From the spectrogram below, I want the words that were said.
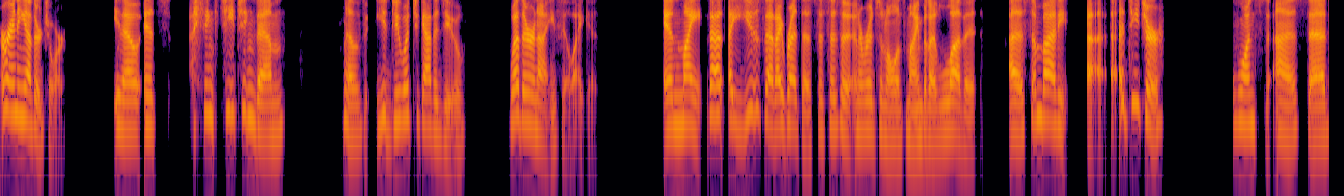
or any other chore. You know, it's, I think teaching them of you do what you got to do, whether or not you feel like it. And my, that I use that, I read this. This is a- an original of mine, but I love it. Uh, somebody, uh, a teacher once uh, said,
